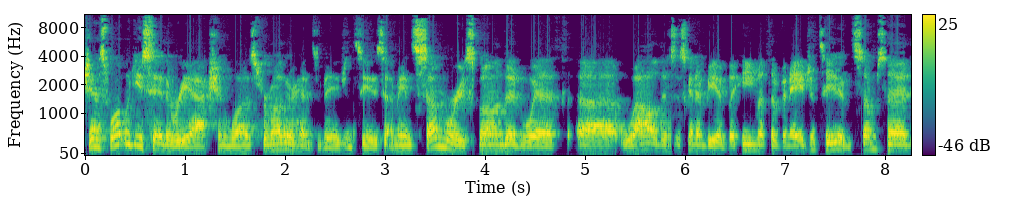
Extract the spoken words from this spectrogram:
Jess, what would you say the reaction was from other heads of agencies? I mean, some responded with, uh, wow, this is going to be a behemoth of an agency, and some said,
